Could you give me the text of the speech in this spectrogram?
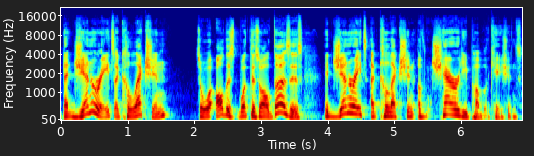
That generates a collection. So what all this what this all does is it generates a collection of charity publications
